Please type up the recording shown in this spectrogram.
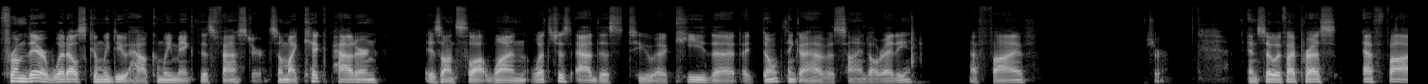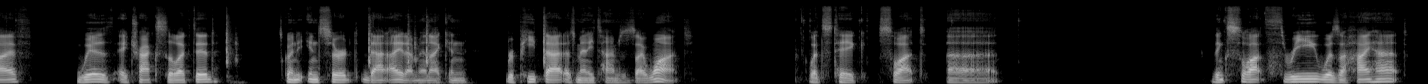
From there, what else can we do? How can we make this faster? So my kick pattern is on slot one. Let's just add this to a key that I don't think I have assigned already, F5. Sure. And so if I press F5 with a track selected, it's going to insert that item, and I can repeat that as many times as I want let's take slot, uh, I think slot three was a hi-hat,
